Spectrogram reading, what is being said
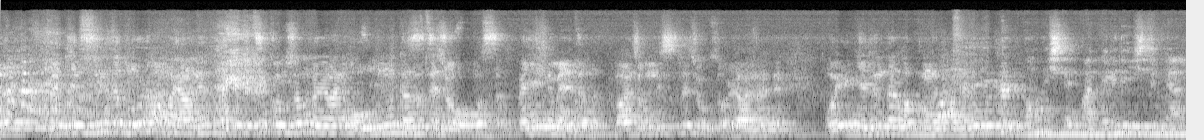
Ee, ve kesinlikle doğru ama yani etik konuşalım ve yani oğlunun gazeteci olması ve yeni medyalı. Bence bunun ikisi de çok zor yani hani o engelin de nedenleri olabilir. Ama işte annemi değiştirdim yani.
